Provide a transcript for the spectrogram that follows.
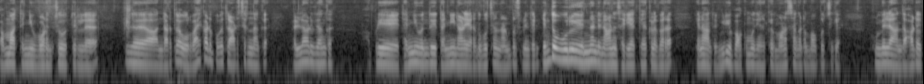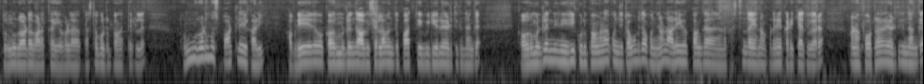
கம்மா தண்ணி உடஞ்சோ தெரில இல்லை அந்த இடத்துல ஒரு வயக்காடு பக்கத்தில் அடைச்சிருந்தாங்க. வெள்ளாடு தாங்க அப்படியே தண்ணி வந்து தண்ணினால் இறந்து போச்சுன்னு நண்பர் சொல்லியிருந்தார். எந்த ஊர் என்னன்னு நானும் சரியாக கேட்கல வேற. ஏன்னா அந்த வீடியோ பார்க்கும்போது எனக்கு மனசங்கடமாக போச்சுங்க. உண்மையில் அந்த ஆடை தொண்ணூறு ஆடை வளர்க்க எவ்வளோ கஷ்டப்பட்டுருப்பாங்க தெரில தொண்ணூறு ஸ்பாட்லேயே காலி. அப்படியே ஏதோ கவர்மெண்ட்லேருந்து ஆஃபீஸர்லாம் வந்து பார்த்து வீடியோலாம் எடுத்துக்கிட்டாங்க. கவர்மெண்ட்லேருந்து நிதி கொடுப்பாங்களா? கொஞ்சம் டவுட் தான். கொஞ்ச நாள் அலைய வைப்பாங்க. அதனால் கஷ்டம் தான். ஏன்னா உடனே கிடைக்காது வேறு. ஆனால் ஃபோட்டோலாம் எடுத்துக்கிட்டாங்க.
